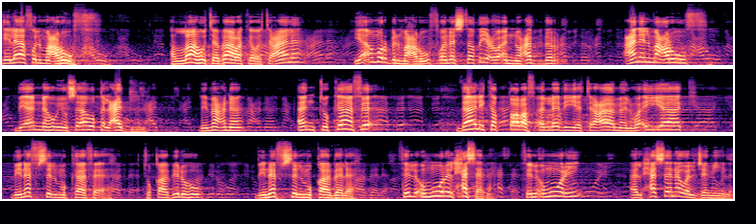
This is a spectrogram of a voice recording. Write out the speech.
خلاف المعروف. الله تبارك وتعالى يامر بالمعروف ونستطيع أن نعبر عن المعروف بأنه يساوق العدل بمعنى أن تكافئ ذلك الطرف الذي يتعامل وإياك بنفس المكافأة تقابله بنفس المقابلة في الأمور الحسنة في الأمور الحسنة والجميلة.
